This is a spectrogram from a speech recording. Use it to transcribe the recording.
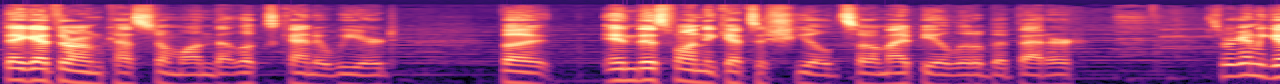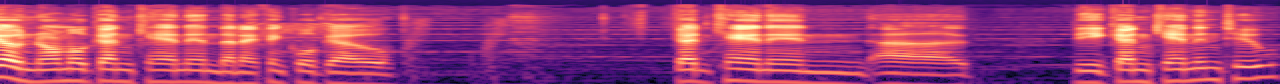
They get their own custom one that looks kind of weird. But in this one, it gets a shield, so it might be a little bit better. So we're going to go normal gun cannon, then I think we'll go gun cannon, uh, the gun cannon 2.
